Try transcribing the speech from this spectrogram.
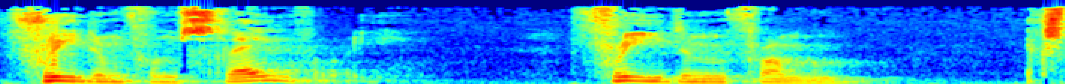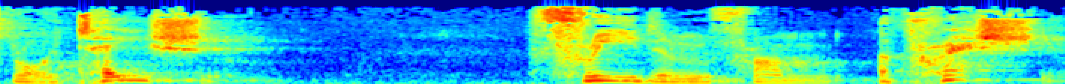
freedom from slavery, freedom from exploitation, freedom from oppression,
